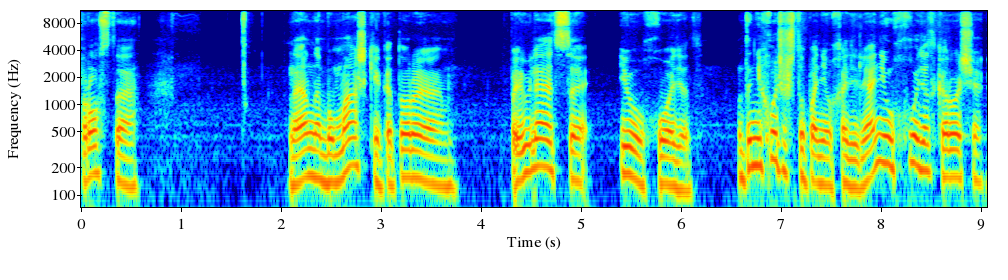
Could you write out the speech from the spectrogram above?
просто, наверное, бумажки, которые появляются и уходят. Но ты не хочешь, чтобы они уходили. Они уходят, короче,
